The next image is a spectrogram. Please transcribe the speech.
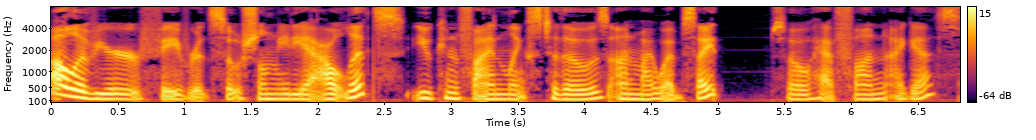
all of your favorite social media outlets. You can find links to those on my website, so have fun, I guess.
